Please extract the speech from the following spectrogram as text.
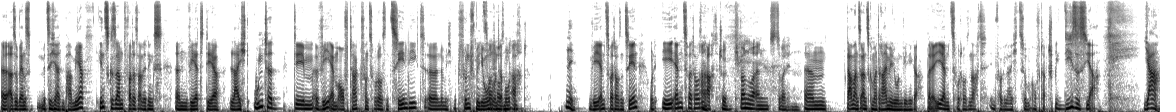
Äh, Also wären es mit Sicherheit ein paar mehr. Insgesamt war das allerdings ein Wert, der leicht unter dem WM-Auftakt von 2010 liegt, äh, nämlich mit 5 Millionen unterboten. 2008. Nee, WM 2010 und EM Ah, 2008. Entschuldigung, ich war nur eins zu weit hinten. ähm, da waren es 1,3 Millionen weniger bei der EM 2008 im Vergleich zum Auftaktspiel dieses Jahr. Ja,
